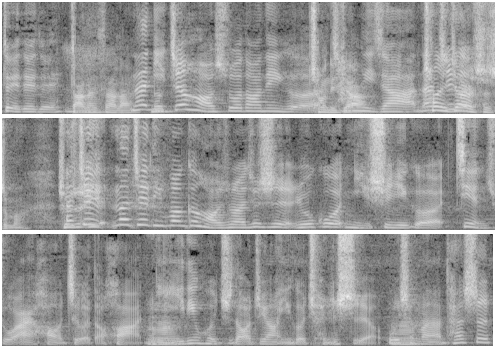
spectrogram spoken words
对对对。达兰萨拉。那你正好说到那个昌迪加尔昌迪加是什么？那这那这地方更好说了，就是如果你是一个建筑爱好者的话，嗯你一定会知道这样一个城市。为什么呢？它是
